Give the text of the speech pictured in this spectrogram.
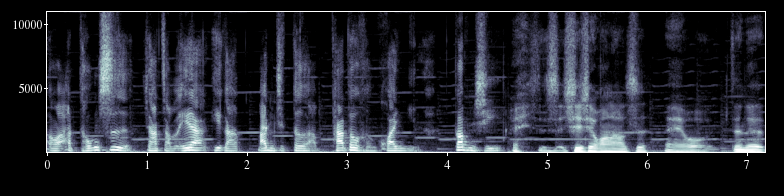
哦啊，同事想怎么样去个搬一桌啊，他都很欢迎的，干不是？哎，谢谢黄老师，哎，我真的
